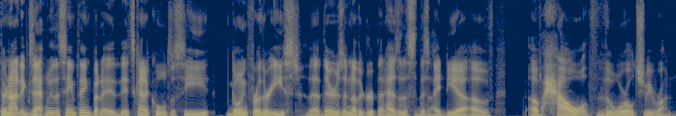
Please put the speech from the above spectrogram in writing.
They're not exactly the same thing, but it, it's kind of cool to see going further east that there's another group that has this this idea of of how the world should be run.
